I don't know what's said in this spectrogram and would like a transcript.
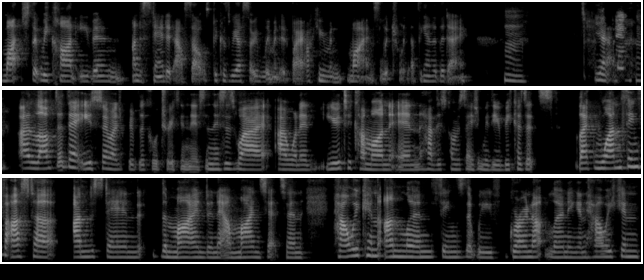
much that we can't even understand it ourselves because we are so limited by our human minds literally at the end of the day. Hmm. Yeah. And I love that there is so much biblical truth in this. And this is why I wanted you to come on and have this conversation with you because it's like one thing for us to understand the mind and our mindsets and how we can unlearn things that we've grown up learning and how we can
